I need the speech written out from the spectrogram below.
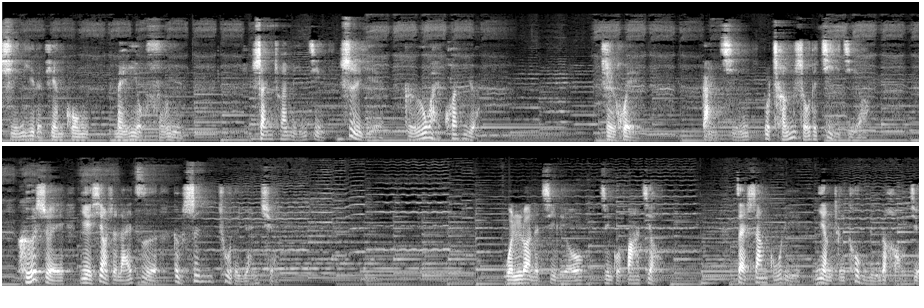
平翳的天空没有浮云，山川明净，视野格外宽远。智慧、感情都成熟的季节啊，河水也像是来自更深处的源泉。紊乱的气流经过发酵，在山谷里酿成透明的好酒。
